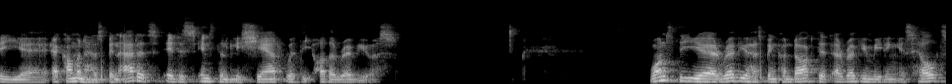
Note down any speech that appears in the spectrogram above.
a uh, comment has been added, it is instantly shared with the other reviewers. Once the uh, review has been conducted, a review meeting is held,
